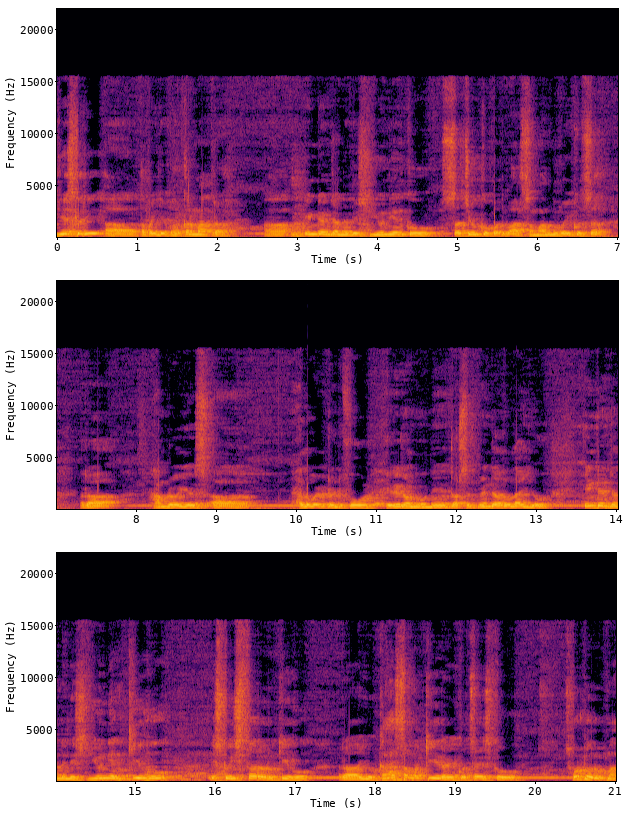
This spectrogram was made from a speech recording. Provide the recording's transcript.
यस गरी तपाईँले भर्खर मात्र इन्डियन जर्नलिस्ट युनियनको सचिवको पदभार सम्हाल्नु भएको छ र हाम्रो यस हेलो वेब ट्वेन्टी फोर हेरिरहनु हुने दर्शकवृन्दहरूलाई यो इन्डियन जर्नलिस्ट युनियन के हो यसको स्तरहरू के हो र यो कहाँसम्म के रहेको छ यसको छोटो रूपमा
